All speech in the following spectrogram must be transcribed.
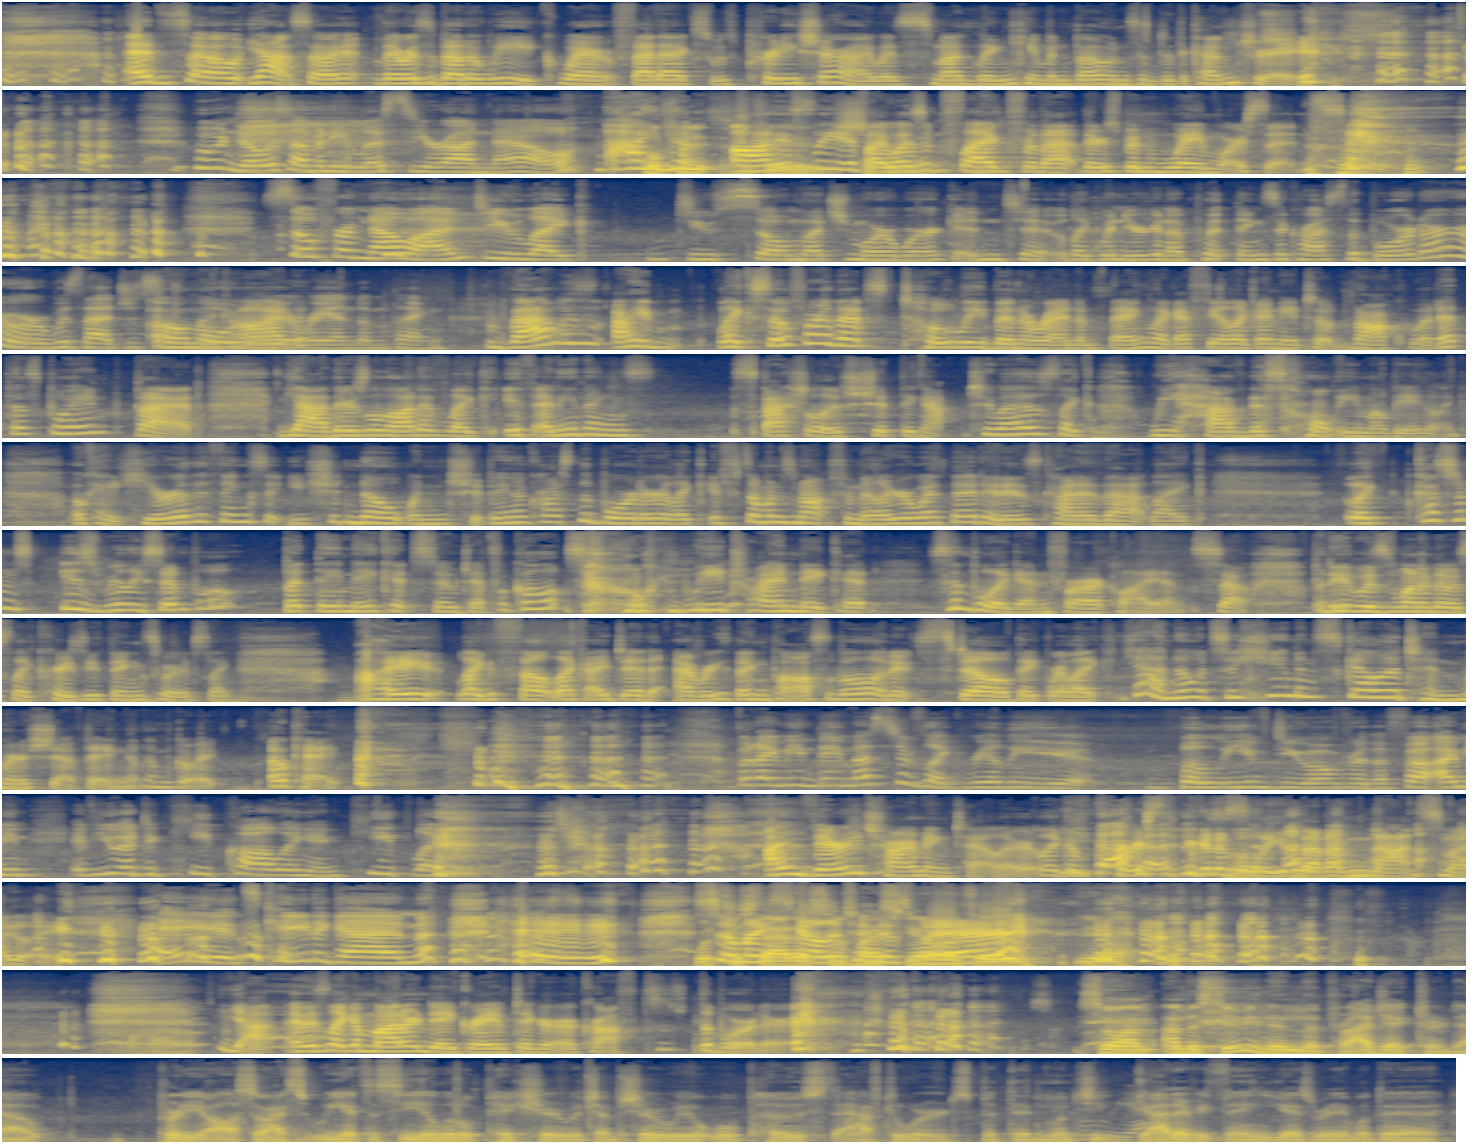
and so, yeah, so I, there was about a week where FedEx was pretty sure I was smuggling human bones into the country. Who knows how many lists you're on now? I Hopefully- know. hopefully Honestly, if I wasn't up. flagged for that, there's been way more since. So from now on, do you like do so much more work into like when you're gonna put things across the border, or was that just Oh my totally a random thing? That was I like so far that's totally been a random thing. Like I feel like I need to knock wood at this point, but yeah, there's a lot of like if anything's special is shipping out to us, like we have this whole email being like, okay, here are the things that you should note when shipping across the border. Like if someone's not familiar with it, it is kind of that like like customs is really simple but they make it so difficult so we try and make it simple again for our clients. So but it was one of those like crazy things where it's like i like felt like i did everything possible and it's still they were like yeah no it's a human skeleton we're shipping and i'm going okay. But I mean, they must have like really believed you over the phone. I mean, if you had to keep calling and keep like i'm very charming taylor like of course they're gonna believe that i'm not smuggling hey, it's Kate again. hey What's so the my status skeleton of my is where skeleton? Yeah. yeah i was like a modern day gravedigger across the border So I'm I'm assuming then the project turned out pretty awesome. I we get to see a little picture, which I'm sure we'll, we'll post afterwards. But then once you Ooh, yeah. got everything, you guys were able to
